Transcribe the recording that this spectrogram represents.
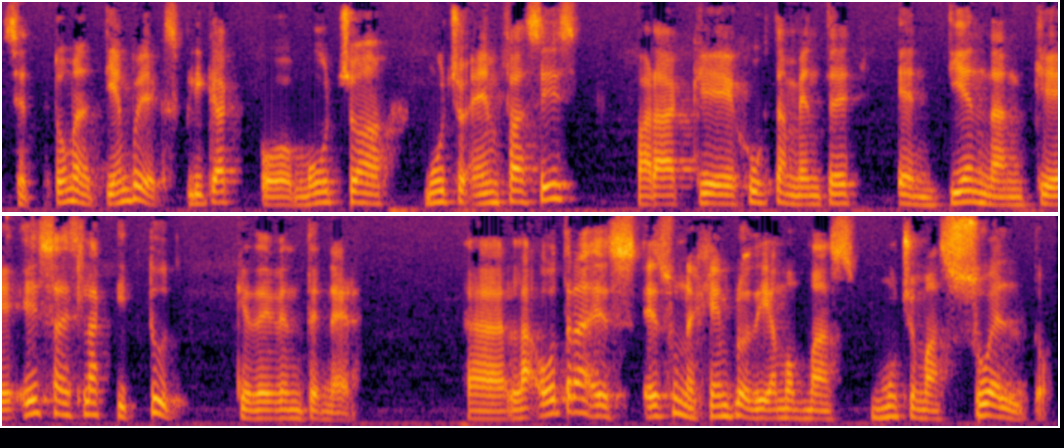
se toma el tiempo y explica con mucho, mucho énfasis para que justamente entiendan que esa es la actitud que deben tener. Ah, la otra es, es un ejemplo, digamos, más, mucho más suelto,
